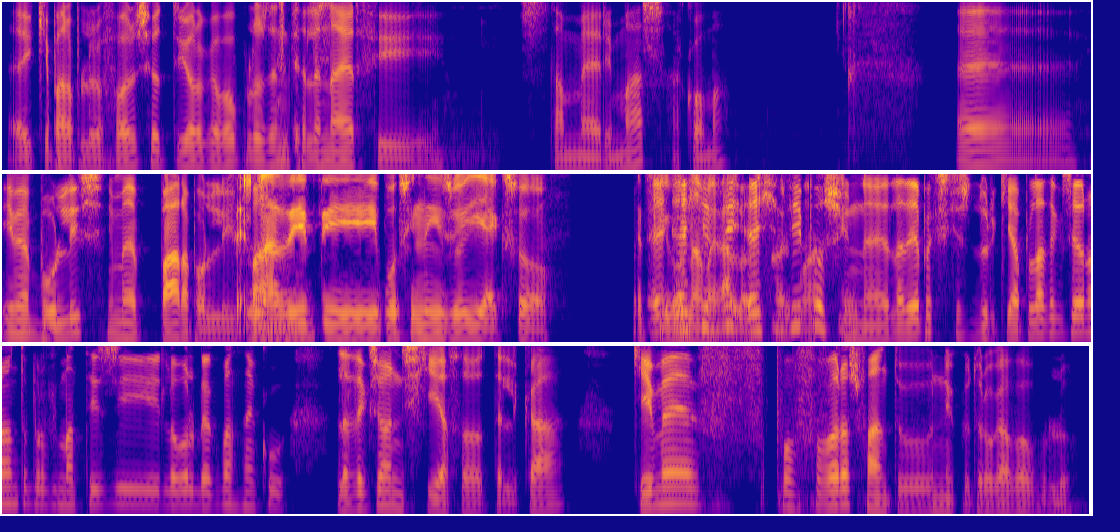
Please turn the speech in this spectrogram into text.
ε, και η παραπληροφόρηση ότι ο Ρογκαβόπουλος δεν ήθελε να έρθει στα μέρη μας ακόμα Ε, είμαι μπουλής, είμαι πάρα πολύ Θέλει φαν. να δει τι, πώς είναι η ζωή έξω. Έτσι Ε, λίγο να έχει δει, μεγαλώσει έχει το δει ρημάδι. πώς είναι. Δηλαδή έπαιξε και στην Τουρκία. Απλά δεν ξέρω αν το προβληματίζει λόγω Ολυμπιακού Παναθηναϊκού. Δηλαδή δεν ξέρω αν ισχύει αυτό τελικά. Και είμαι φο- φοβερός φαν του Νίκου του Ρογαβόπουλου.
